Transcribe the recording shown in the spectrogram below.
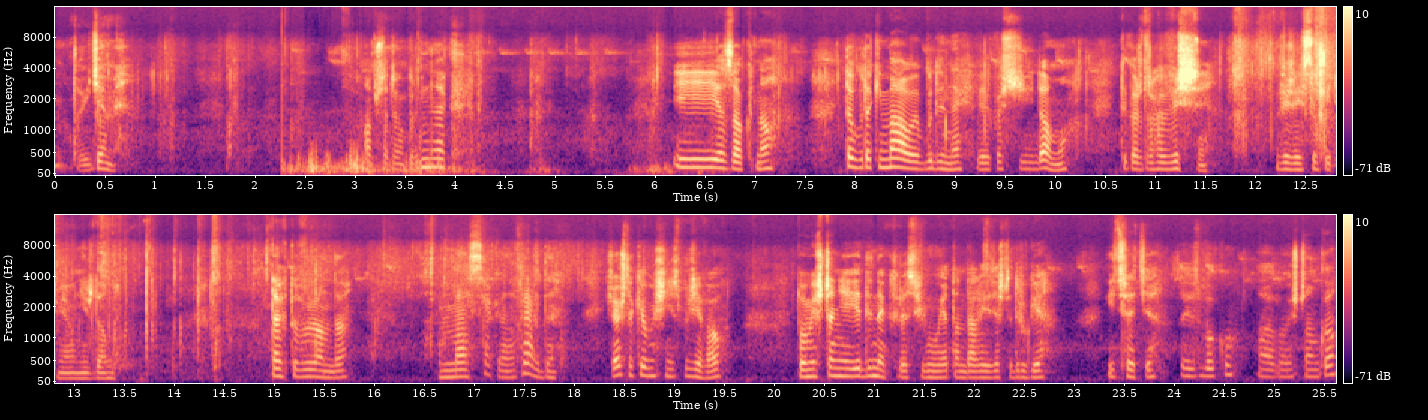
No to idziemy. Obszedłem budynek. I jest okno. To był taki mały budynek wielkości domu, tylko że trochę wyższy. Wyżej sufit miał niż dom. Tak to wygląda. Masakra, naprawdę. Czegoś takiego bym się nie spodziewał. pomieszczenie jedyne, które sfilmuję, tam dalej jest jeszcze drugie i trzecie, to jest z boku, małe pomieszczonko.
